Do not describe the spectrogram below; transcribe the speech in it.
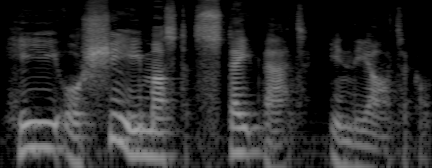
he or she must state that in the article.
